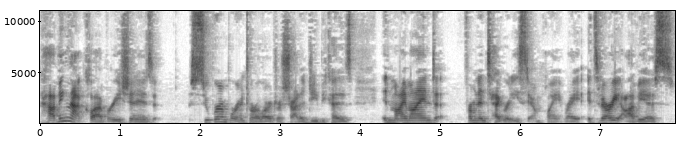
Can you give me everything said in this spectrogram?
having that collaboration is super important to our larger strategy because, in my mind, from an integrity standpoint, right? It's very obvious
